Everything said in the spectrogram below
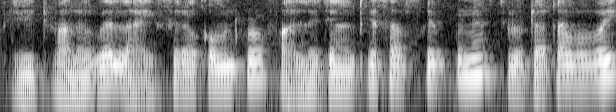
ভিডিওটি ভালো লাগলে লাইক শেয়ার কমেন্ট করো পারলে চ্যানেলটিকে সাবস্ক্রাইব করে নিও চলো টাটা বাবাই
